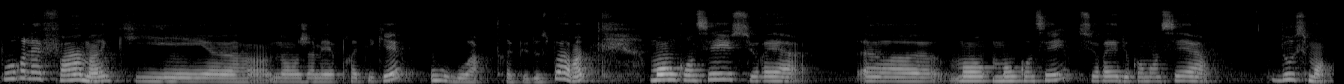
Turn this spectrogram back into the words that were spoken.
Pour les femmes hein, qui euh, n'ont jamais pratiqué ou voire très peu de sport, hein, mon conseil serait euh, mon, conseil serait de commencer doucement.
